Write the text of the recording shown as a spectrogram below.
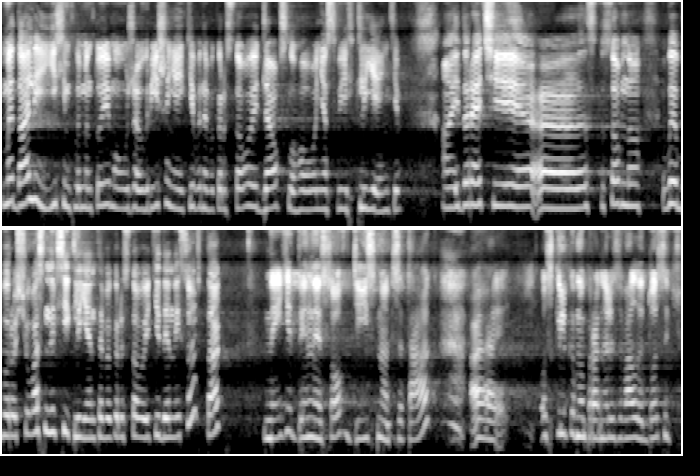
Ми далі їх імплементуємо вже у рішення, які вони використовують для обслуговування своїх клієнтів. А і до речі, е, стосовно вибору, що у вас не всі клієнти використовують єдиний софт, так? не єдиний софт, дійсно це так. Оскільки ми проаналізували досить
